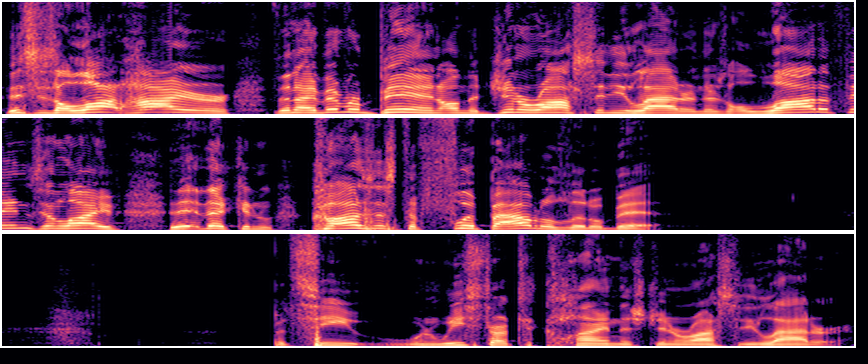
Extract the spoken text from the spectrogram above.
this is a lot higher than i've ever been on the generosity ladder and there's a lot of things in life that, that can cause us to flip out a little bit but see, when we start to climb this generosity ladder,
